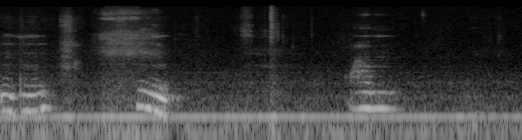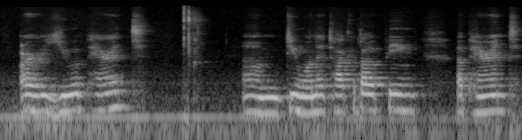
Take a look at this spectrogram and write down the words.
Mm-hmm. Hmm. Um, are you a parent? Um, do you want to talk about being a parent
